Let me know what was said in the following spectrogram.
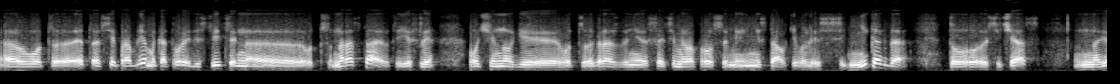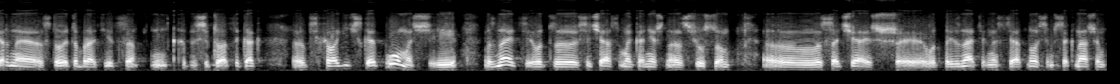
вот. Это все проблемы, которые действительно э, вот, нарастают. И если очень многие вот, граждане с этими вопросами не сталкивались никогда, то сейчас наверное, стоит обратиться к ситуации как э, психологическая помощь. И вы знаете, вот э, сейчас мы, конечно, с чувством э, высочайшей вот, признательности относимся к нашим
